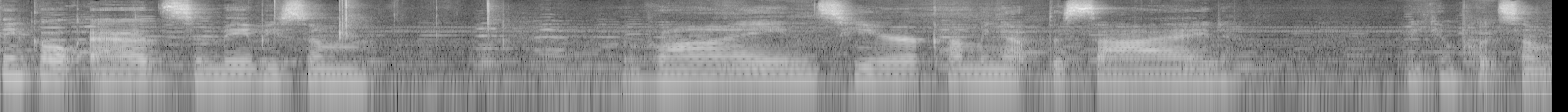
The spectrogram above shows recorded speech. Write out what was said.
think I'll add some, maybe some vines here coming up the side. We can put some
